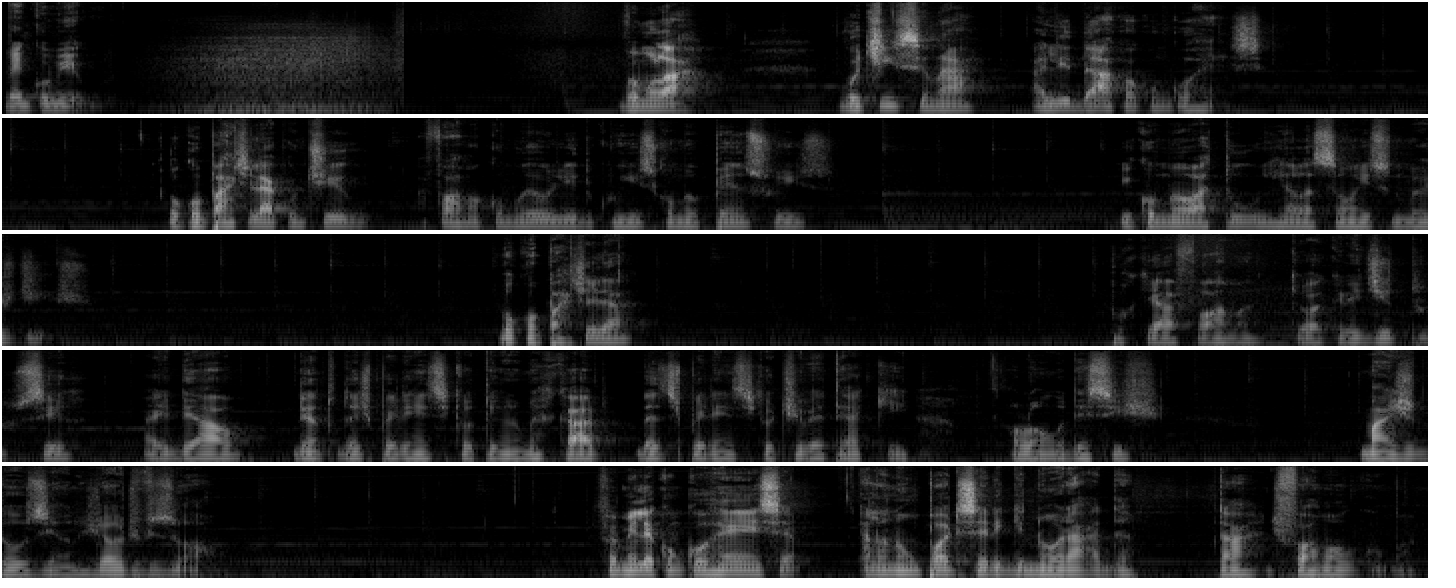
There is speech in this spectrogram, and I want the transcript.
Vem comigo. Vamos lá. Vou te ensinar a lidar com a concorrência. Vou compartilhar contigo a forma como eu lido com isso, como eu penso isso e como eu atuo em relação a isso nos meus dias. Vou compartilhar porque é a forma que eu acredito ser a ideal dentro da experiência que eu tenho no mercado, das experiências que eu tive até aqui ao longo desses mais de 12 anos de audiovisual. Família concorrência, ela não pode ser ignorada, tá? De forma alguma.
